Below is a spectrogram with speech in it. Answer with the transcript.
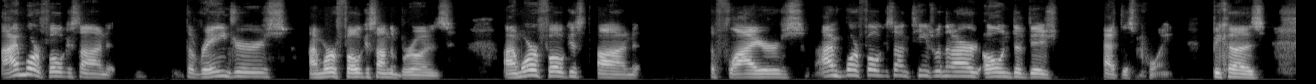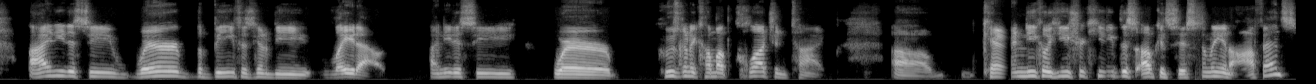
I'm more focused on the Rangers. I'm more focused on the Bruins. I'm more focused on the Flyers. I'm more focused on teams within our own division at this point because I need to see where the beef is going to be laid out. I need to see where who's going to come up clutch in time. Uh, can Nico Hischier keep this up consistently in offense?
